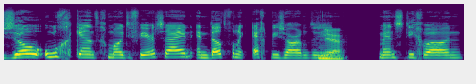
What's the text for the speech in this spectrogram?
zo ongekend gemotiveerd zijn. En dat vond ik echt bizar om te zien. Ja. Mensen die gewoon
